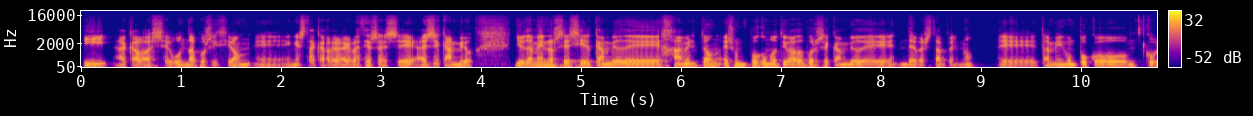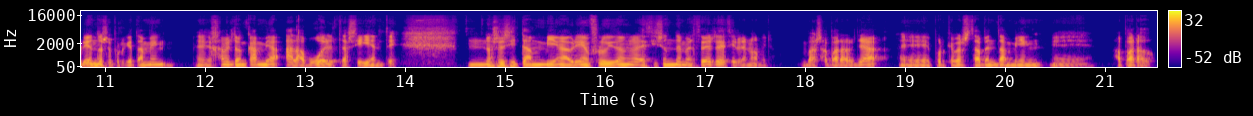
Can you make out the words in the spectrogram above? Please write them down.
y acaba segunda posición eh, en esta carrera gracias a ese, a ese cambio. Yo también no sé si el cambio de Hamilton es un poco motivado por ese cambio de, Verstappen, ¿no? Eh, también un poco cubriéndose, porque también eh, Hamilton cambia a la vuelta siguiente. No sé si también habría influido en la decisión de Mercedes de decirle, no, mira, vas a parar ya, porque Verstappen también ha parado.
